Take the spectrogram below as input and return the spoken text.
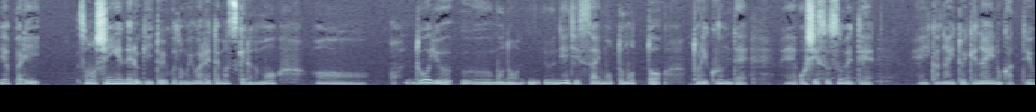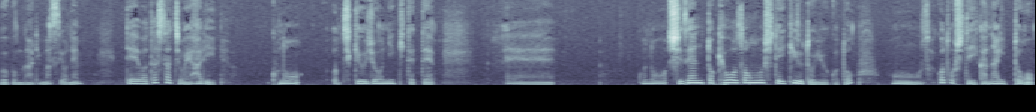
やっぱりその新エネルギーということも言われてますけれどもどういうものを、ね、実際もっともっと取り組んで、えー、推し進めていかないといけないのかっていう部分がありますよね。で私たちはやはりこの地球上に生きてて、えー、この自然と共存をして生きるということそういうことをしていかないと、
